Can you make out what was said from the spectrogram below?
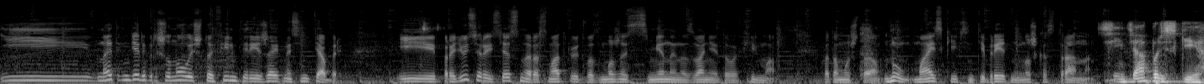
И на этой неделе пришла новость, что фильм переезжает на сентябрь. И продюсеры, естественно, рассматривают возможность смены названия этого фильма. Потому что, ну, майский в сентябре это немножко странно. Сентябрьские.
